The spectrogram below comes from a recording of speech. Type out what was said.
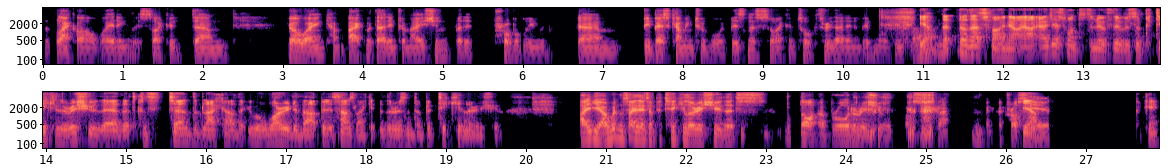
the, Black Isle waiting lists, I could um, go away and come back with that information, but it probably would um, be best coming to board business, so I can talk through that in a bit more detail. Yeah, no, no that's fine. I, I just wanted to know if there was a particular issue there that concerned the Black Isle that you were worried about, but it sounds like it, there isn't a particular issue. I, yeah, I wouldn't say there's a particular issue that's not a broader issue across, across Yeah. the area. Okay,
